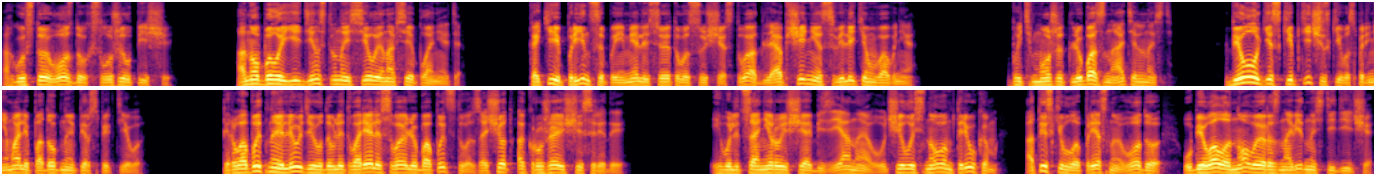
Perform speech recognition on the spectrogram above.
а густой воздух служил пищей. Оно было единственной силой на всей планете. Какие принципы имелись у этого существа для общения с великим вовне? Быть может, любознательность? Биологи скептически воспринимали подобную перспективу. Первобытные люди удовлетворяли свое любопытство за счет окружающей среды. Эволюционирующая обезьяна училась новым трюкам, отыскивала пресную воду, убивала новые разновидности дичи,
